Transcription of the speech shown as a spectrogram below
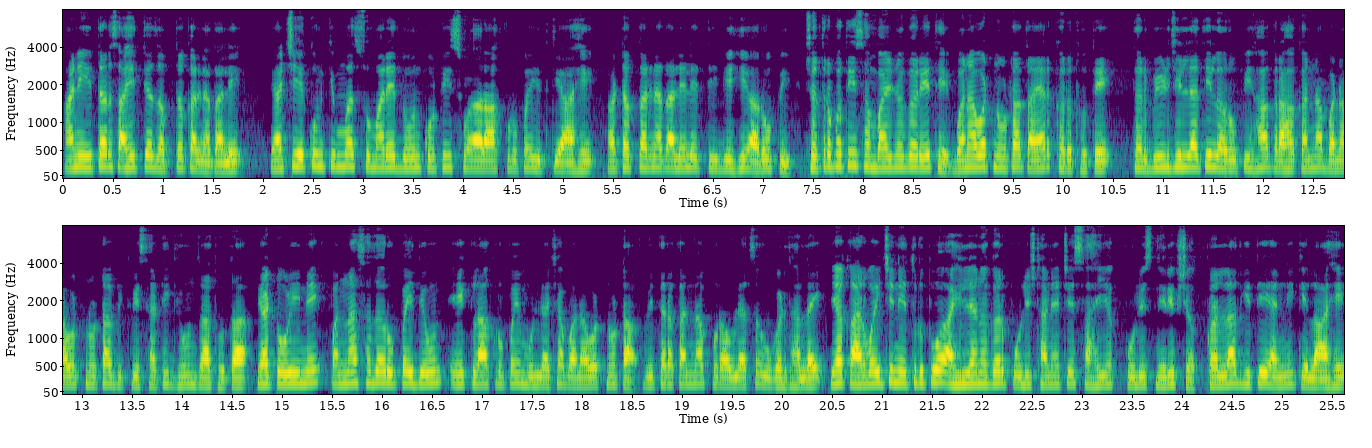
आणि इतर साहित्य जप्त करण्यात आले. याची एकूण किंमत सुमारे दोन कोटी सोळा लाख रुपये इतकी आहे. अटक करण्यात आलेले तिघेही आरोपी छत्रपती संभाजीनगर येथे बनावट नोटा तयार करत होते. तर बीड जिल्ह्यातील आरोपी हा ग्राहकांना बनावट नोटा विक्रीसाठी घेऊन जात होता. या टोळीने पन्नास हजार रुपये देऊन एक लाख रुपये मूल्याच्या बनावट नोटा वितरकांना पुरवल्याचं उघड झालंय. या कारवाईचे नेतृत्व अहिल्यानगर पोलीस ठाण्याचे सहाय्यक पोलीस निरीक्षक प्रल्हाद गीते यांनी केलं आहे.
